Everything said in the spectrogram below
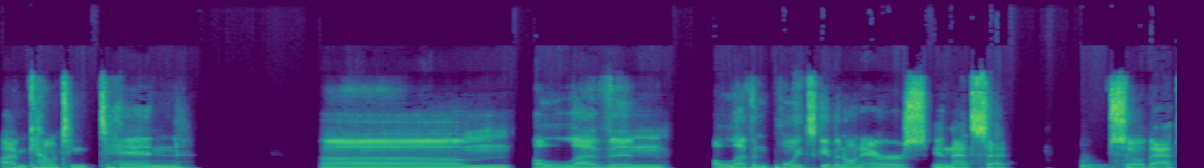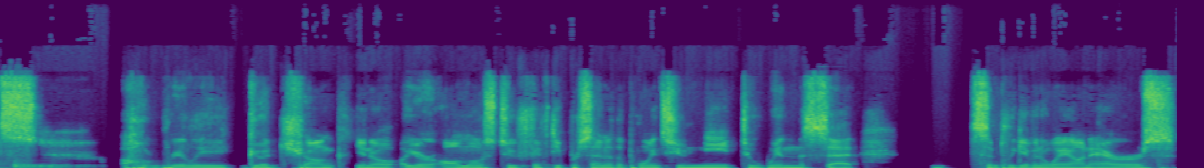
I'm counting 10, um, 11, 11 points given on errors in that set. So that's a really good chunk. You know, you're almost to 50% of the points you need to win the set simply given away on errors,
